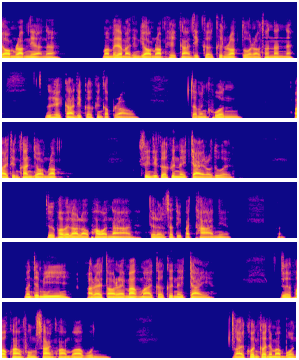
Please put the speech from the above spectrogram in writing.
ยอมรับเนี่ยนะมันไม่ได้หมายถึงยอมรับเหตุการณ์ที่เกิดขึ้นรอบตัวเราเท่านั้นนะหรือเหตุการณ์ที่เกิดขึ้นกับเรา แต่มันควรไปถึงขั้นยอมรับ สิ่งที่เกิดขึ้นในใจเราด้วย โดยเพราะเวลาเราภาวนาเจริญสติปัฏฐานเนี่ย มันจะมีอะไรต่ออะไรมากมายเกิดขึ้นในใจ โดยเพราะความฟุ้งซ่านความว้าวุ่น หลายคนก็จะมาบน่น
